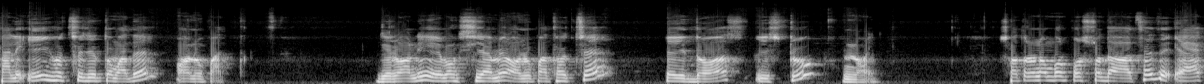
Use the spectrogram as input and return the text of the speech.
তাহলে এই হচ্ছে যে তোমাদের অনুপাত। যে রনি এবং সিয়ামের অনুপাত হচ্ছে এই দশ ইস টু নয়। সতেরো নম্বর প্রশ্ন দেওয়া আছে যে এক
